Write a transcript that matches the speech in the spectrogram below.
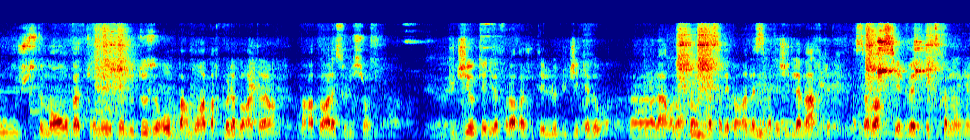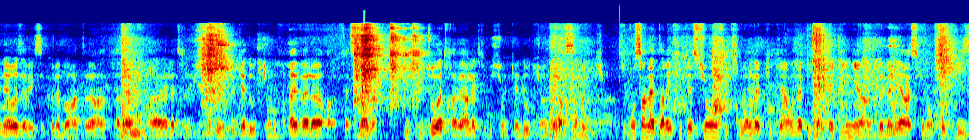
où justement, on va tourner autour de 2 euros par mois par collaborateur par rapport à la solution budget auquel il va falloir rajouter le budget cadeau. Euh, alors là, encore une fois, ça dépendra de la stratégie de la marque, à savoir si elle veut être extrêmement généreuse avec ses collaborateurs à travers euh, l'attribution de, de cadeaux qui ont une vraie valeur faciale, ou plutôt à travers l'attribution de cadeaux qui ont une valeur symbolique. Ce qui concerne la tarification, effectivement, on applique un, on applique un capping de manière à ce que l'entreprise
